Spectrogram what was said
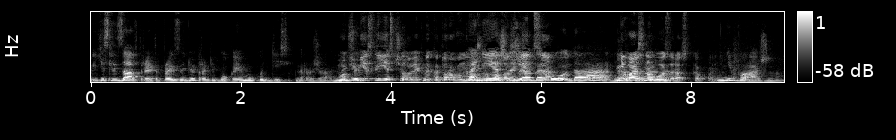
если завтра это произойдет, ради бога, я ему хоть 10 нарожаю. В общем, если есть человек, на которого Конечно, можно положиться... я готов... Да, да. Неважно да, да, возраст да. какой. Неважно.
